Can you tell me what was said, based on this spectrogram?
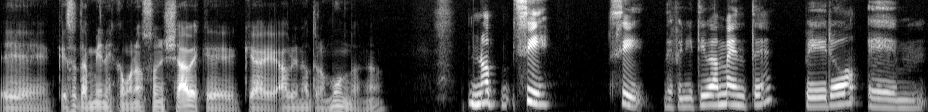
eh, que eso también es como, ¿no? Son llaves que, abren otros mundos, ¿no? No, sí, sí, definitivamente, pero em,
